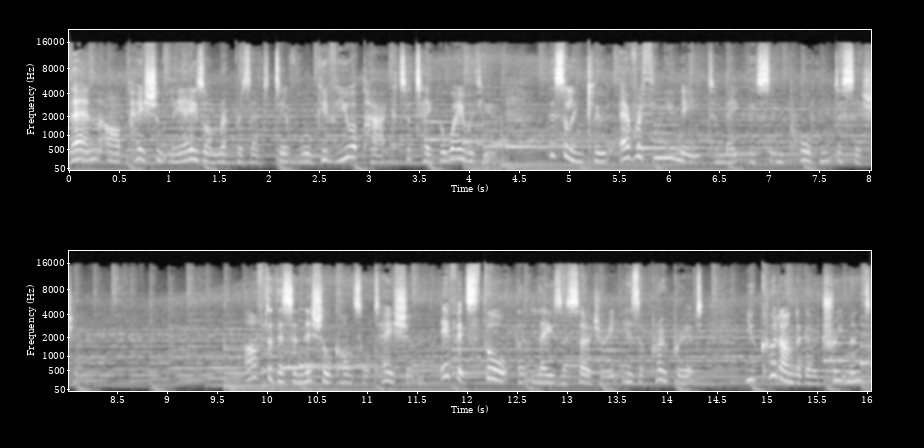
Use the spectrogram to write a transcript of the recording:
Then, our patient liaison representative will give you a pack to take away with you. This will include everything you need to make this important decision. After this initial consultation, if it's thought that laser surgery is appropriate, you could undergo treatment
